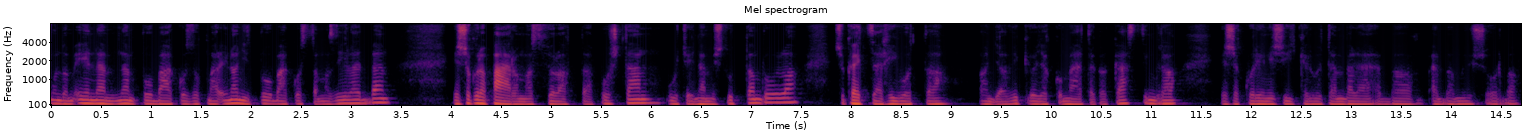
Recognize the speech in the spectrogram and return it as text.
mondom, én nem, nem próbálkozok már, én annyit próbálkoztam az életben, és akkor a párom azt föladta a postán, úgyhogy nem is tudtam róla, és akkor egyszer hívott a Angyal Viki, hogy akkor mehetek a castingra, és akkor én is így kerültem bele ebbe a, ebbe a műsorba.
